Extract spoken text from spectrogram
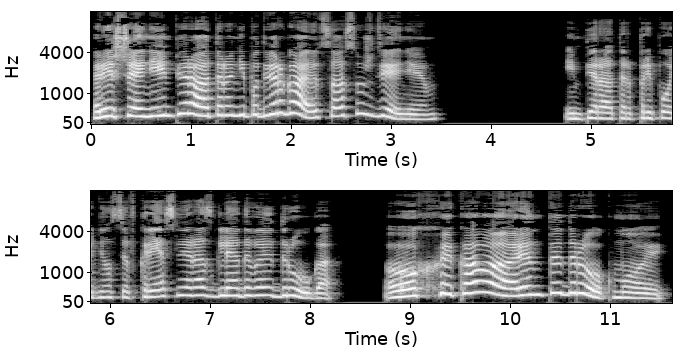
Решения императора не подвергаются осуждениям». Император приподнялся в кресле, разглядывая друга. «Ох и коварен ты, друг мой!»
